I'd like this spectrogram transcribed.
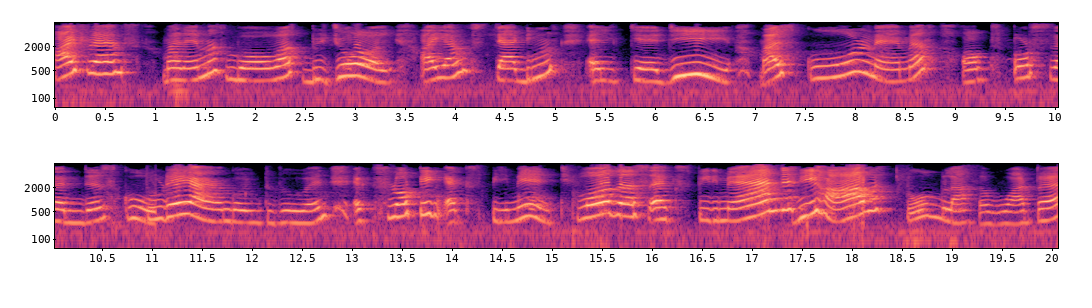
Hi friends, my name is Bovas Bijoy. I am studying LKG. My school name is Oxford Center School. Today I am going to do an floating experiment. For this experiment, we have two glass of water,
